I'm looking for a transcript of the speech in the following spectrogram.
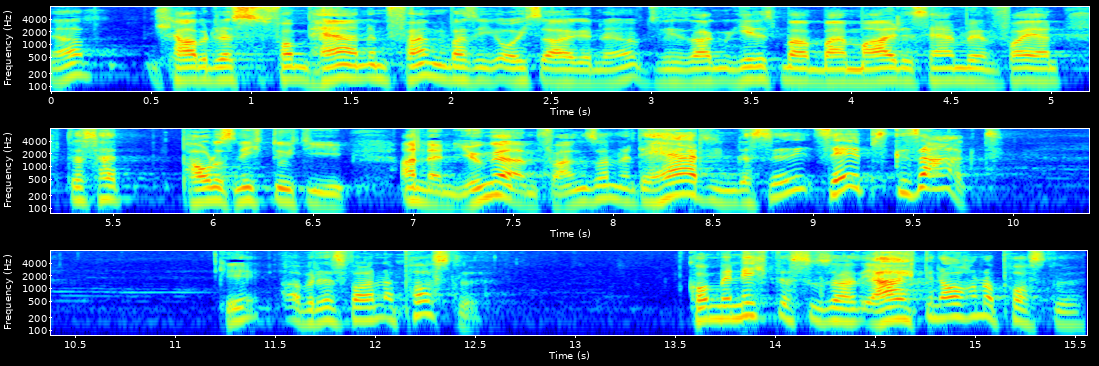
Ja, ich habe das vom Herrn empfangen, was ich euch sage. Ne? Wir sagen jedes Mal beim Mahl des Herrn, wir feiern, das hat Paulus nicht durch die anderen Jünger empfangen, sondern der Herr hat ihm das selbst gesagt. Okay? Aber das war ein Apostel. Komm mir nicht, dass du sagst, ja, ich bin auch ein Apostel.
